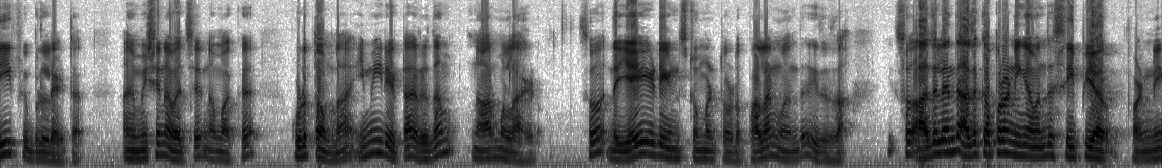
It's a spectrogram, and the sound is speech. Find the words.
டீஃபிபுலேட்டர் அந்த மிஷினை வச்சு நமக்கு கொடுத்தோம்னா இமீடியட்டாக ரிதம் நார்மல் ஆகிடும் ஸோ இந்த ஏஐடி இன்ஸ்ட்ருமெண்ட்டோட பலன் வந்து இதுதான். ஸோ அதுலேருந்து அதுக்கப்புறம் நீங்கள் வந்து சிபிஆர் பண்ணி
